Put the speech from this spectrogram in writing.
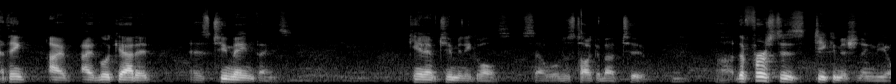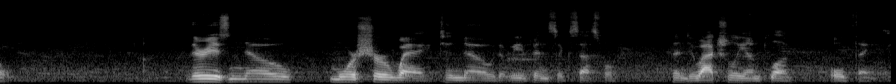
I think I, I look at it as two main things. Can't have too many goals, so we'll just talk about two. Uh, the first is decommissioning the old. There is no more sure way to know that we've been successful than to actually unplug old things.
